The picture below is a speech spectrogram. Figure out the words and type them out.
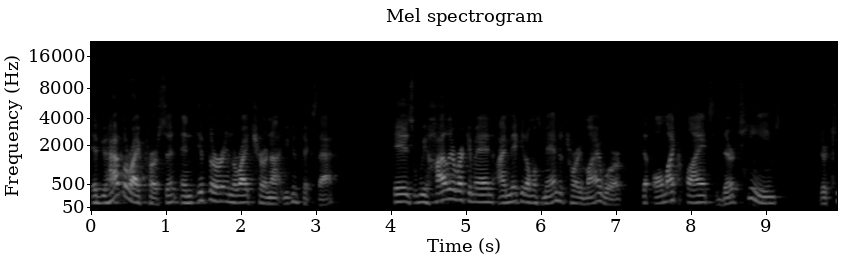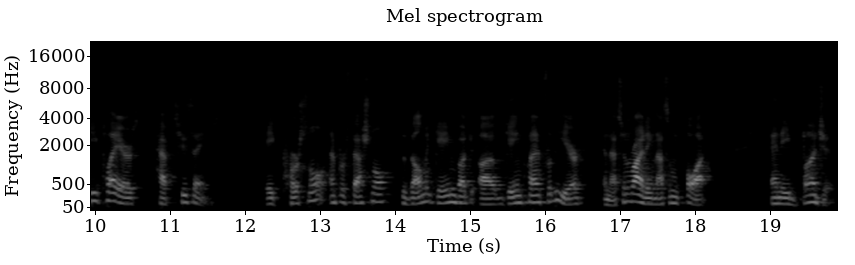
if you have the right person, and if they're in the right chair or not, you can fix that. Is we highly recommend. I make it almost mandatory in my work that all my clients, their teams, their key players have two things a personal and professional development game budget uh, game plan for the year and that's in writing not some thought and a budget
